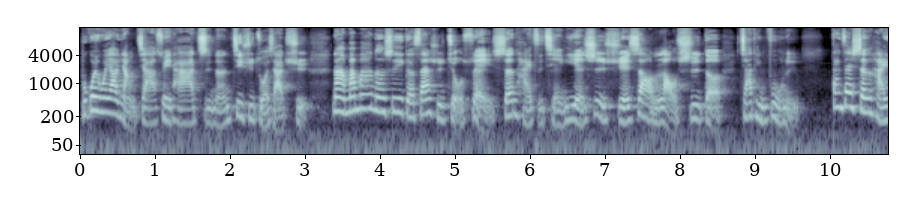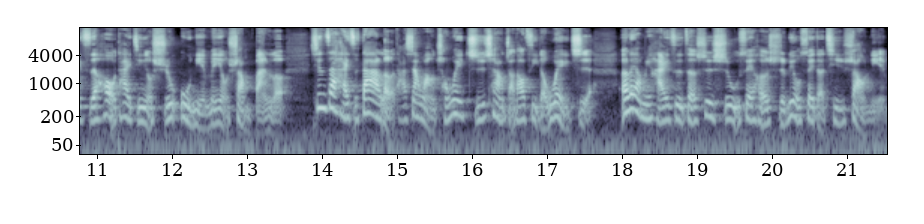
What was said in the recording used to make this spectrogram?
不过因为要养家，所以他只能继续做下去。那妈妈呢，是一个三十九岁生孩子前也是学校老师的家庭妇女。但在生孩子后，他已经有十五年没有上班了。现在孩子大了，他向往重回职场，找到自己的位置。而两名孩子则是十五岁和十六岁的青少年。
